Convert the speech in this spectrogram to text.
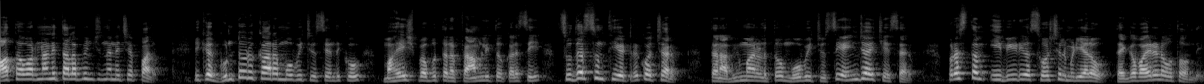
వాతావరణాన్ని తలపించిందని చెప్పాలి. ఇక గుంటూరు కారం మూవీ చూసేందుకు మహేష్ బాబు తన ఫ్యామిలీతో కలిసి సుదర్శన్ థియేటర్కి వచ్చారు. తన అభిమానులతో మూవీ చూసి ఎంజాయ్ చేశారు. ప్రస్తుతం ఈ వీడియో సోషల్ మీడియాలో తెగ వైరల్ అవుతోంది.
